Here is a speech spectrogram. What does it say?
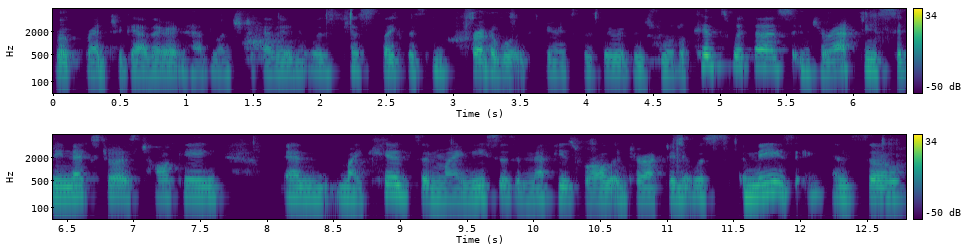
broke bread together and had lunch together. And it was just like this incredible experience because there were these little kids with us interacting sitting next to us talking. And my kids and my nieces and nephews were all interacting. It was amazing. And so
